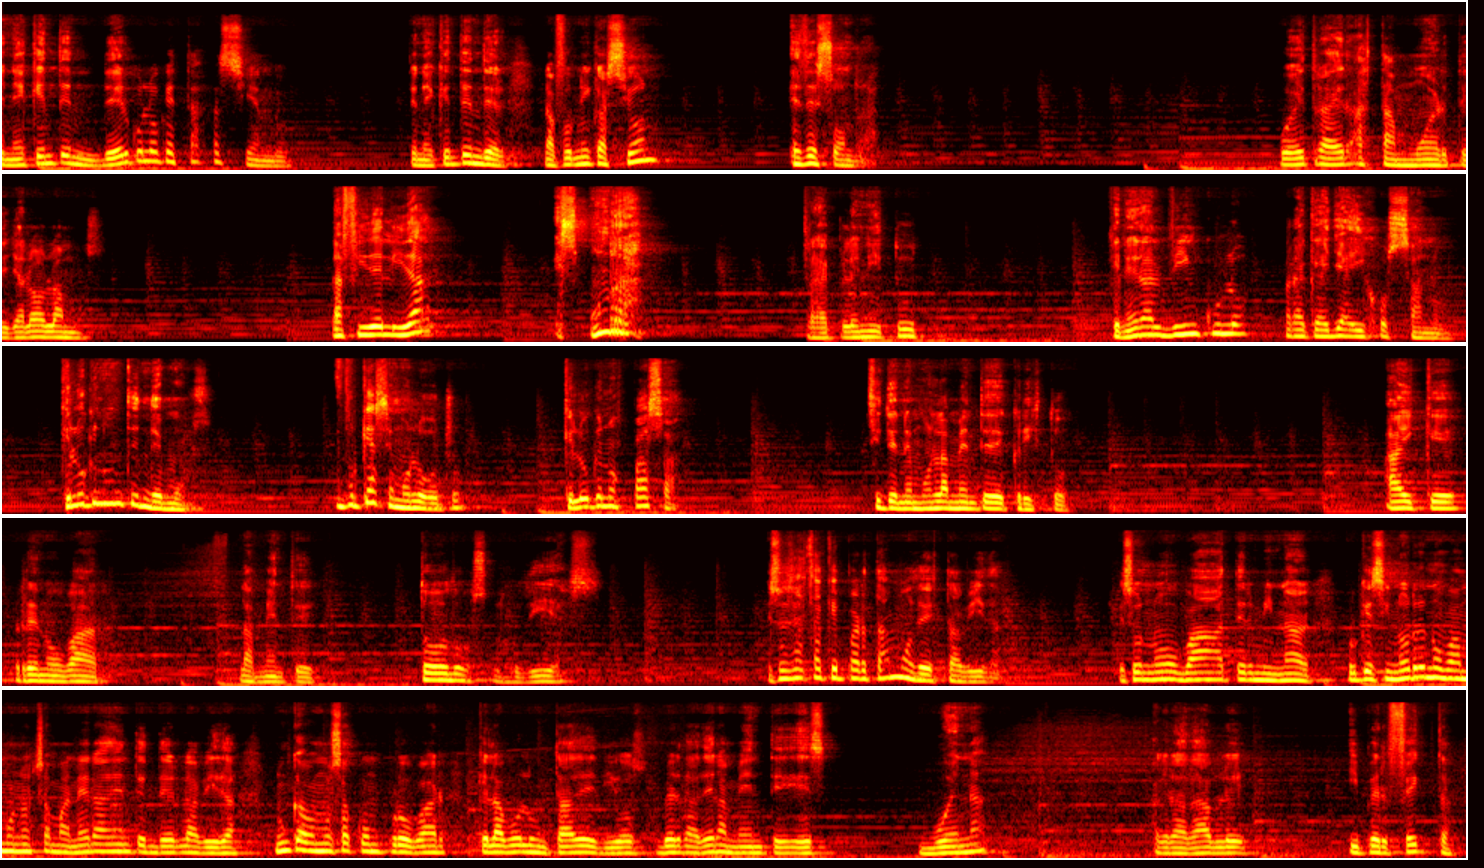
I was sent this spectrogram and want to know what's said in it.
Tenés que entender con lo que estás haciendo. Tenés que entender, la fornicación es deshonra. Puede traer hasta muerte, ya lo hablamos. La fidelidad es honra, trae plenitud, genera el vínculo para que haya hijos sanos. ¿Qué es lo que no entendemos? ¿Y por qué hacemos lo otro? ¿Qué es lo que nos pasa si tenemos la mente de Cristo? Hay que renovar la mente todos los días. Eso es hasta que partamos de esta vida. Eso no va a terminar, porque si no renovamos nuestra manera de entender la vida, nunca vamos a comprobar que la voluntad de Dios verdaderamente es buena, agradable y perfecta.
